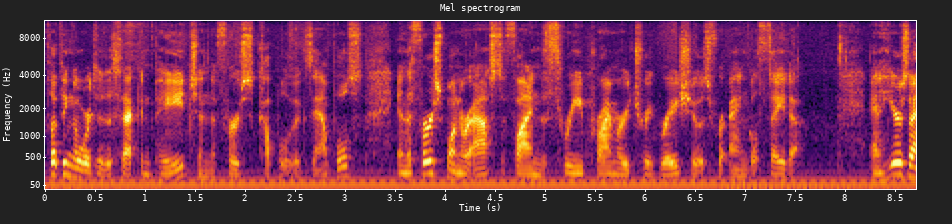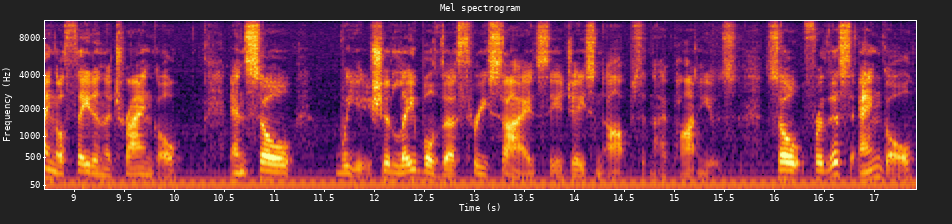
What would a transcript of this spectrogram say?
Flipping over to the second page and the first couple of examples. In the first one we're asked to find the three primary trig ratios for angle theta. And here's angle theta in the triangle. And so we should label the three sides, the adjacent, opposite, and hypotenuse. So for this angle,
